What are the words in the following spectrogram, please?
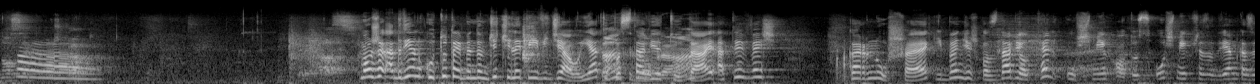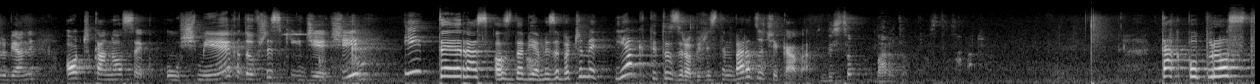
Nosek, oczka. I teraz Może Adrianku, tutaj będą dzieci lepiej widziały. Ja to Tak? postawię Dobra. tutaj, a ty weź garnuszek i będziesz ozdabiał ten uśmiech. O, to jest uśmiech przez Adrianka zrobiony. Oczka, nosek, uśmiech do wszystkich dzieci. I teraz ozdabiamy. Zobaczymy, jak ty to zrobisz. Jestem bardzo ciekawa. Wiesz co? Bardzo prosto. Zobacz. Tak po prostu?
